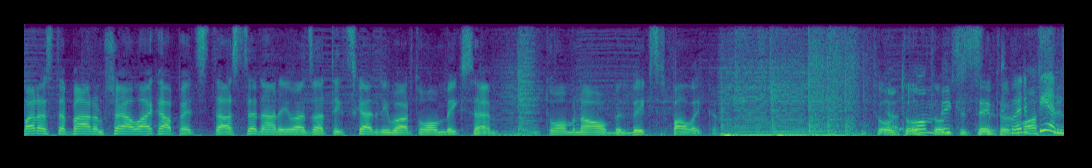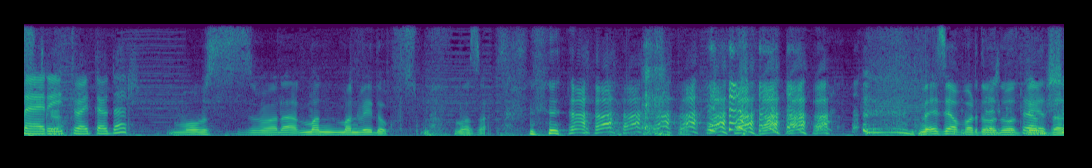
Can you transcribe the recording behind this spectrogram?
Parasti apmēram šajā laikā pēc tā scenārija vajadzētu tikt skaidrībā ar Tomu Biksēm. Tomu nav, bet Bikses palika. To, Jā, to, to, to citur. Var piemērīt, vai tev dar? Mums varētu, man, man viduklis mazāk. Mēs jau par to dot vietā.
